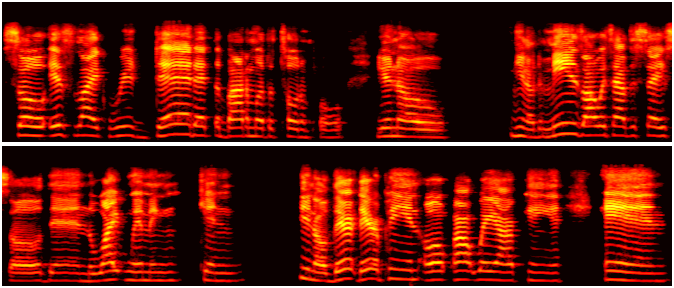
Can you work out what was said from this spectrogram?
So it's like we're dead at the bottom of the totem pole. You know, you know the men's always have to say so then the white women can you know their their opinion outweigh our opinion. And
